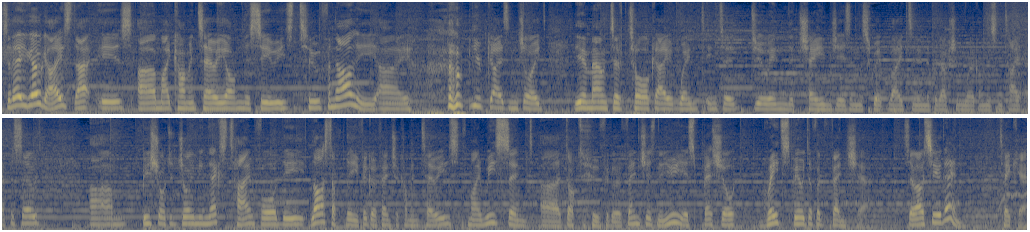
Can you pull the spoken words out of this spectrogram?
So there you go, guys. That is uh, my commentary on the series two finale. I hope you guys enjoyed the amount of talk I went into doing the changes and the script writing and the production work on this entire episode. Um, be sure to join me next time for the last of the Figure Adventure commentaries, for my recent uh, Doctor Who Figure Adventures, the New Year special, Great Spirit of Adventure. So I'll see you then. Take care.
